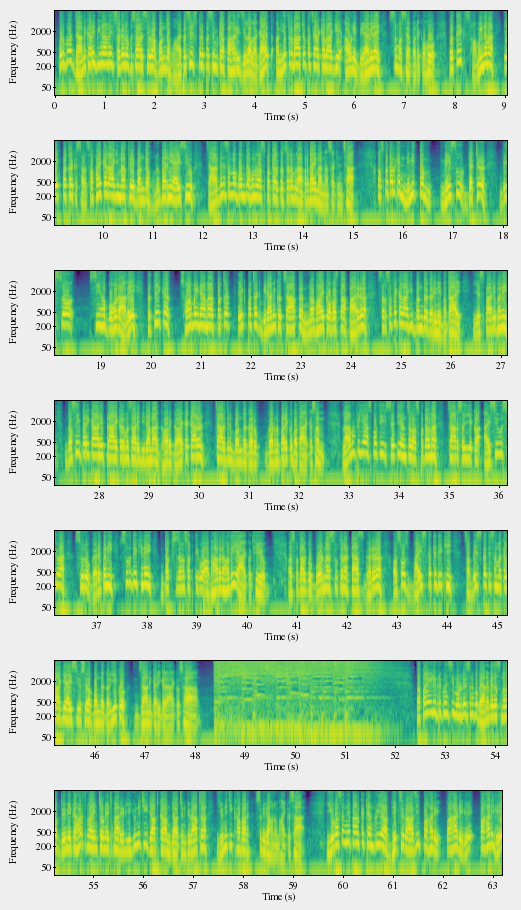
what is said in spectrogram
पूर्व जानकारी बिना नै सघन उपचार सेवा बन्द भएपछि सुदूरपश्चिमका पहाड़ी जिल्ला लगायत अन्यत्रबाट उपचारका लागि आउने बिरामीलाई समस्या परेको हो। प्रत्येक छ महिनामा एक पटक सरसफाईका लागि मात्रै बन्द हुनुपर्ने आइसियू चार दिनसम्म बन्द हुनु अस्पतालको चरम लापरवाही मान्न सकिन्छ। अस्पतालका निमित्त मेसु डाक्टर विश्व सिंह बोहराले प्रत्येक छ महिनामा पटक एक पटक बिरामीको चाप नभएको अवस्था पारेर सरसफाईका लागि बन्द गरिने बताए। यसपालि भने दशैं परेकाले प्राय कर्मचारी विधामा घर गएका कारण चार दिन बन्द गर्नु परेको बताएका छन्। लामो प्रिय सेती अञ्चल अस्पतालमा चार सयको सेवा शुरू गरे पनि शुरूदेखि नै दक्ष जनशक्तिको अभाव रहँदै आएको थियो। अस्पतालको बोर्डमा सूचना टाँस गरेर असोज बाइस गतेदेखि छब्बीस गतेसम्मका लागि आइसियू सेवा बन्द गरिएको जानकारी गराएको छ। तपाईँले फ्रिक्वेन्सी मोडुलेसनको बयानब्बे दशमलव दुई मेगा हर्थ र इन्टरनेटमा radio Unity dot com dot एनपीबाट Unity खबर सुनिरहनु भएको छ। युवा संघ नेपालका केन्द्रीय अध्यक्ष राजीव पहाड़ीले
